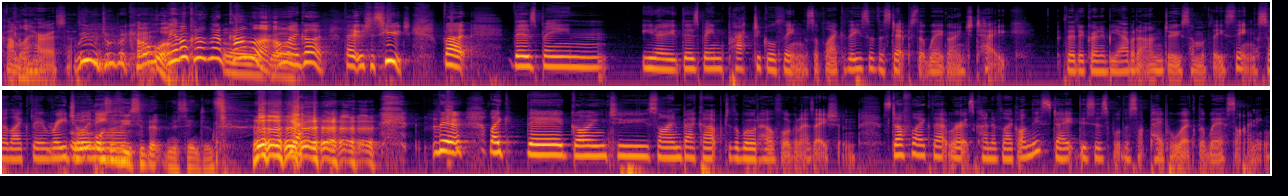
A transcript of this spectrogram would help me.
Kamala Harris. We haven't talked about Kamala. We haven't talked about Oh, Kamala. Oh, God. my god, that which is huge. But there's been, you know, there's been practical things of like these are the steps that we're going to take that are going to be able to undo some of these things. So like they're rejoining. Also, he said that in a sentence. they're like they're going to sign back up to the World Health Organization. Stuff like that where it's kind of like on this date this is what the paperwork that we're signing.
